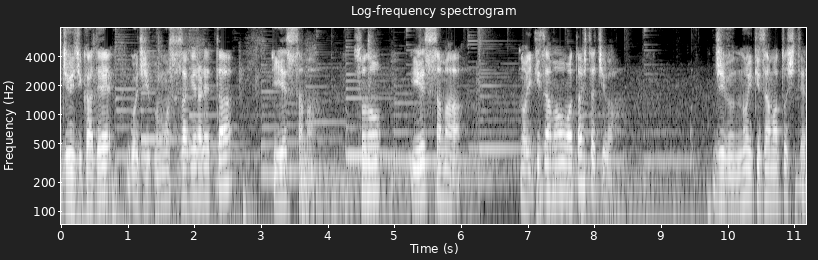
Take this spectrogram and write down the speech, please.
十字架でご自分を捧げられたイエス様そのイエス様の生き様を私たちは自分の生き様として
